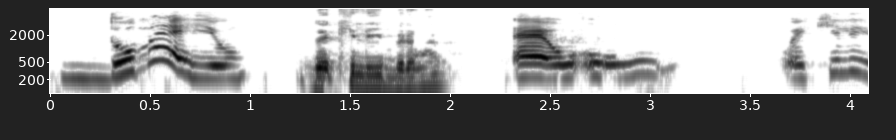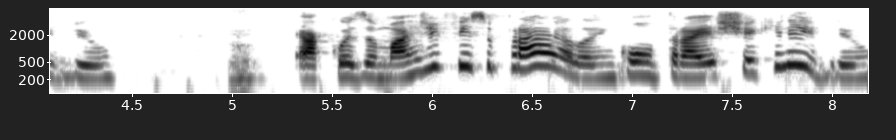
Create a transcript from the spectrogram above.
do meio. Do equilíbrio, né? É, o, o, o equilíbrio. Hum. É a coisa mais difícil para ela, encontrar esse equilíbrio.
